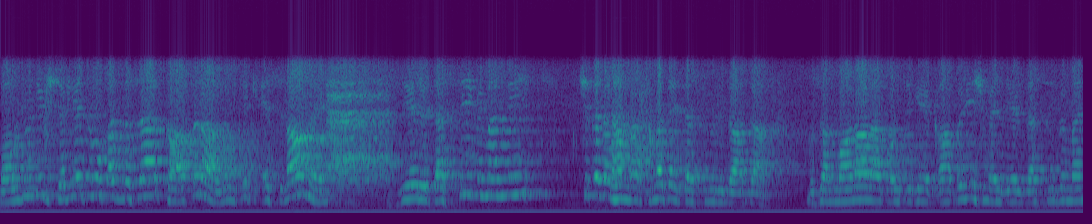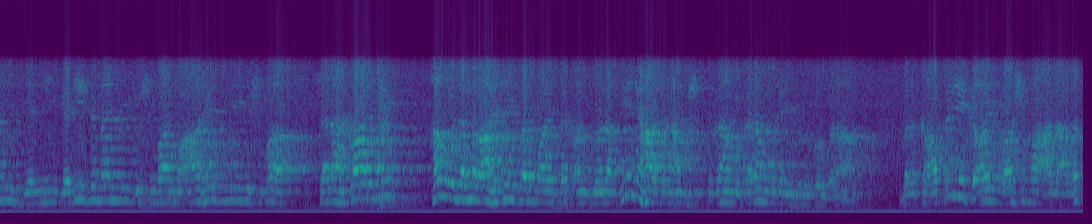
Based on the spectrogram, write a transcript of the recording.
باوجود ایک شریعت مقدسہ کافرہ وقت ایک اسلام ہے، زیر دستی بمنی چقدر ہم مرحمت دستور داتا مسلمانانا کوئی کہ کافریش میں زیر دستی بمنی زنی گریب بمنی گشما معاہد بھی گشما صلاحکار بھی۔ ہم وہ مراہدی فرمائے تک انزونا بھی نہاد ہم رحم و کرم بکنی بالکل بنا بل کافر ایک آئی باشما علاقت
